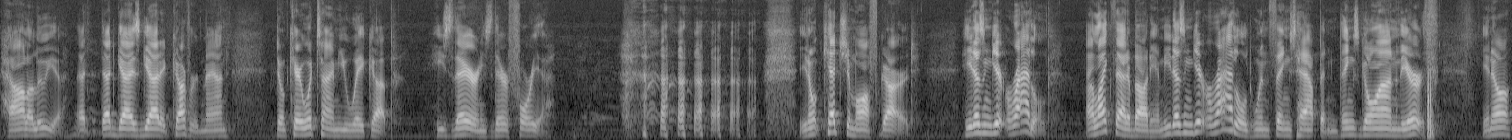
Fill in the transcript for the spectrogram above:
Hallelujah. That, that guy's got it covered, man. Don't care what time you wake up, he's there and he's there for you. you don't catch him off guard. He doesn't get rattled. I like that about him. He doesn't get rattled when things happen, things go on in the earth. You know,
